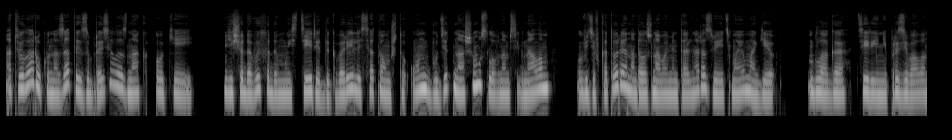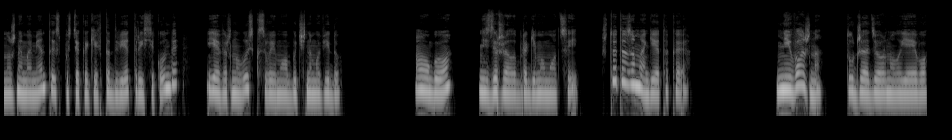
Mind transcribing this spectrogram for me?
отвела руку назад и изобразила знак «Окей». Еще до выхода мы с Тири договорились о том, что он будет нашим условным сигналом, увидев который она должна моментально развеять мою магию. Благо, Тири не прозевала нужный момент, и спустя каких-то 2-3 секунды я вернулась к своему обычному виду. «Ого!» — не сдержал Ибрагим эмоций. «Что это за магия такая?» «Неважно», — тут же одернула я его.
